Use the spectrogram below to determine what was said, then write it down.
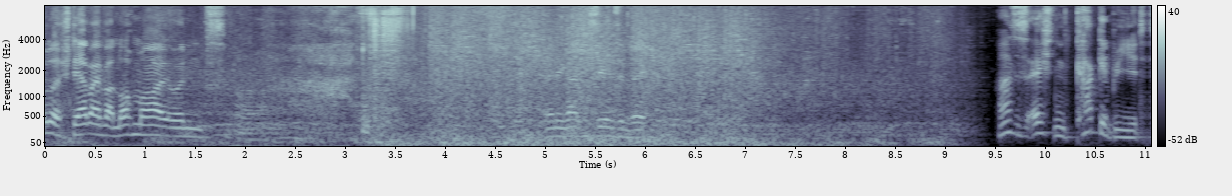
Oder sterbe einfach nochmal und... Meine ganzen Seelen sind weg. Das ist echt ein Kackgebiet.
